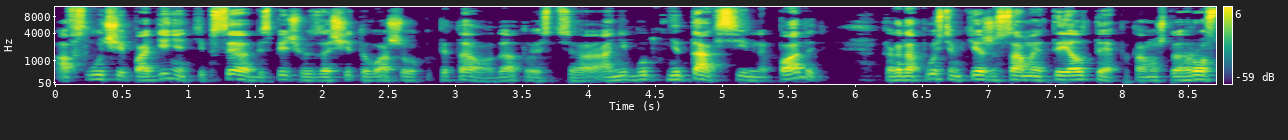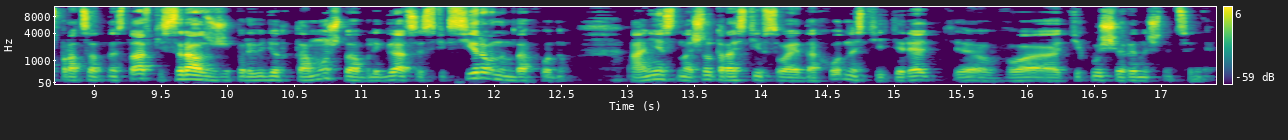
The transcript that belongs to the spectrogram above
а в случае падения типсы обеспечивают защиту вашего капитала. Да? То есть а, они будут не так сильно падать, как, допустим, те же самые ТЛТ, потому что рост процентной ставки сразу же приведет к тому, что облигации с фиксированным доходом, они начнут расти в своей доходности и терять э, в текущей рыночной цене.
